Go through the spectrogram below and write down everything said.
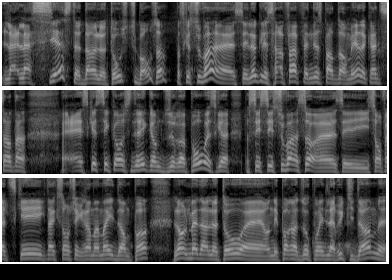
la, sieste dans l'auto, c'est-tu bon, ça? Parce que souvent, euh, c'est là que les enfants finissent par dormir, quand ils sont en... Est-ce que c'est considéré comme du repos? Est-ce que... Parce que c'est souvent ça, hein? Ils sont fatigués, tant qu'ils sont chez grand-maman, ils dorment pas. Là, on le met dans l'auto, euh, on n'est pas rendu au coin de la rue qui dorment.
